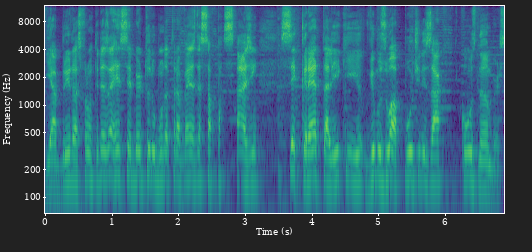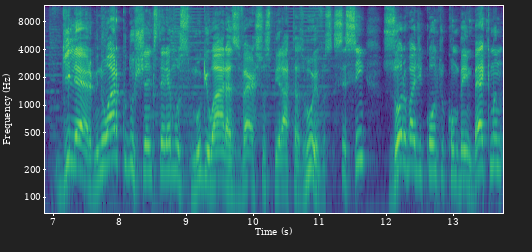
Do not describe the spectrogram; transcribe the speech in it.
e abrir as fronteiras é receber todo mundo através dessa passagem secreta ali que vimos o Apu utilizar com os Numbers. Guilherme, no arco do Shanks teremos Mugiwaras versus Piratas Ruivos? Se sim, Zoro vai de encontro com Ben Beckman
